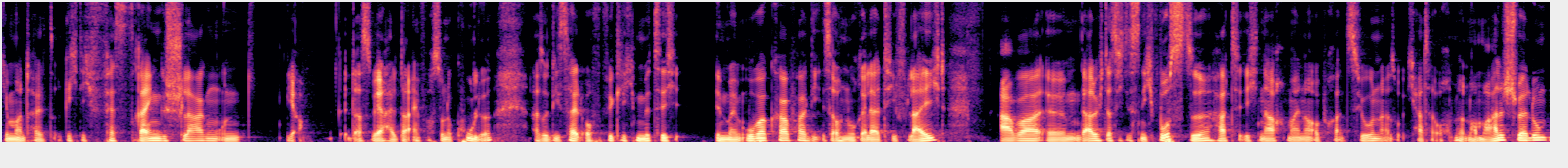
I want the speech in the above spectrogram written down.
jemand halt richtig fest reingeschlagen und ja, das wäre halt da einfach so eine coole. Also die ist halt auch wirklich mittig in meinem Oberkörper, die ist auch nur relativ leicht aber ähm, dadurch, dass ich das nicht wusste, hatte ich nach meiner Operation, also ich hatte auch eine normale Schwellung,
